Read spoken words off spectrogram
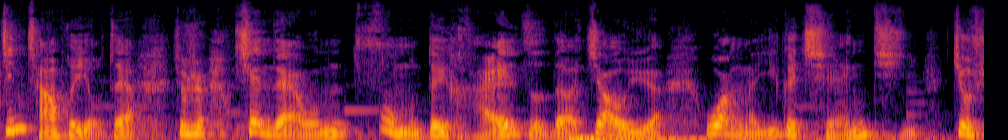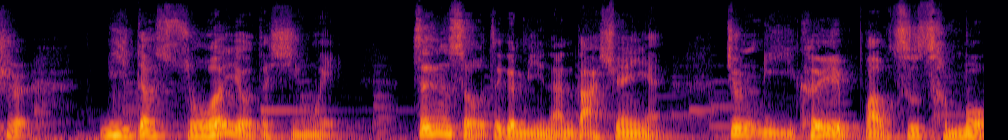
经常会有这样，就是现在我们父母对孩子的教育啊，忘了一个前提，就是你的所有的行为，遵守这个米兰达宣言，就你可以保持沉默，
